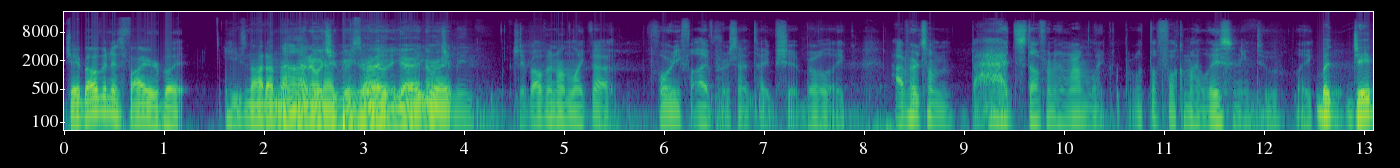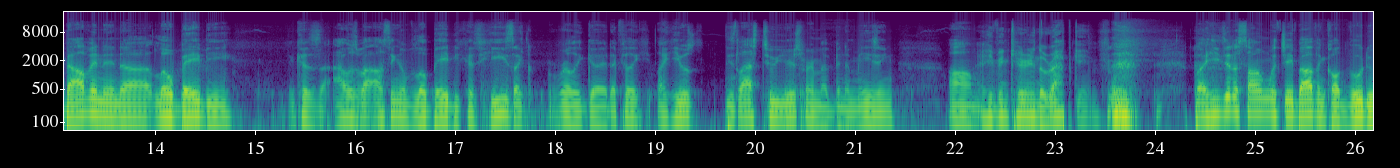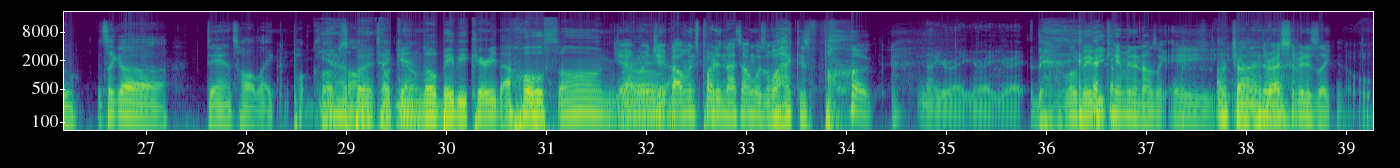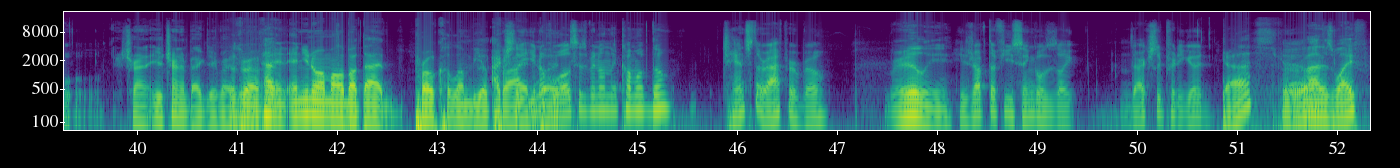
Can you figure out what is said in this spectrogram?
J Balvin is fire, but he's not on that Nah, I know what you mean. 99%. You're Right, right. Yeah, I know you're what right. you mean. J Balvin on like that forty five percent type shit, bro. Like, I've heard some bad stuff from him where I'm like, bro, what the fuck am I listening to? Like, But J Balvin and uh, Lil Baby, because I was about, I was thinking of Lil Baby because he's like really good. I feel like like he was these last two years for him have been amazing. Um, he been carrying the rap game. but he did a song with J Balvin called Voodoo. It's like a dance hall like p- club yeah, song. but techno. fucking Lil Baby carried that whole song. yeah, bro. but J Balvin's part in that song was whack as fuck. No, you're right. You're right. You're right. Lil Baby came in and I was like, hey. I'm and trying. The rest of it is like, no. You're trying. You're trying to bag J Balvin. That's rough. And, and you know I'm all about that pro Colombia pride. Actually, you know who else has been on the come up though? Chance the Rapper, bro. Really? He's dropped a few singles. Like, they're actually pretty good. Gas for Yeah. real. About his wife?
